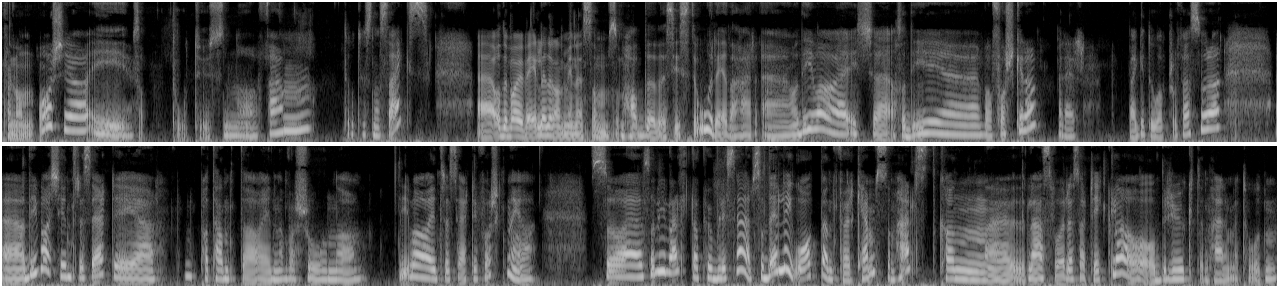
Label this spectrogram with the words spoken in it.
for noen år siden, i sånn 2005-2006. Eh, og det var jo veilederne mine som, som hadde det siste ordet i det her. Eh, og de var ikke Altså, de eh, var forskere, eller begge to var professorer. Og de var ikke interessert i patenter og innovasjon, og de var interessert i forskninga. Så, så vi valgte å publisere. Så det ligger åpent for hvem som helst kan lese våre artikler og, og bruke denne metoden.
